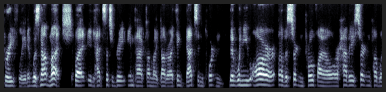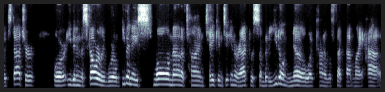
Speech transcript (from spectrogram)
briefly. And it was not much, but it had such a great impact on my daughter. I think that's important that when you are of a certain profile or have a certain public stature, or even in the scholarly world, even a small amount of time taken to interact with somebody, you don't know what kind of effect that might have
